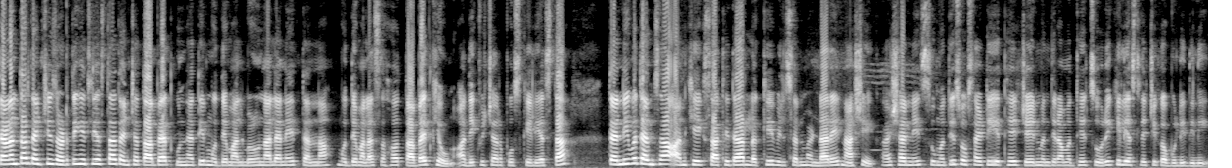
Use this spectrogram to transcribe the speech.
त्यानंतर त्यांची झडती घेतली असता त्यांच्या ताब्यात गुन्ह्यातील मुद्देमाल मिळून आल्याने त्यांना मुद्देमालासह ताब्यात घेऊन अधिक विचारपूस केली असता त्यांनी व त्यांचा आणखी एक साथीदार लकी विल्सन भंडारे नाशिक अशांनी सुमती सोसायटी येथे जैन मंदिरामध्ये चोरी केली असल्याची कबुली दिली.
